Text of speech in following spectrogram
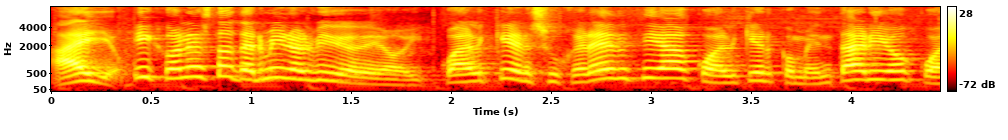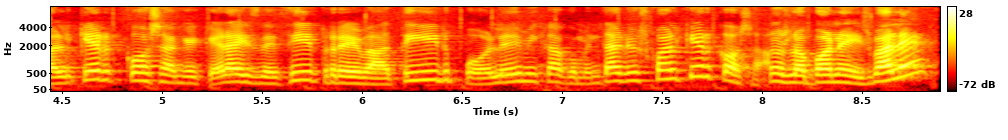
a ello. Y con esto termino el vídeo de hoy. Cualquier sugerencia, cualquier comentario, cualquier cosa que queráis decir, rebatir, polémica, comentarios, cualquier cosa, nos lo ponéis, ¿vale?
